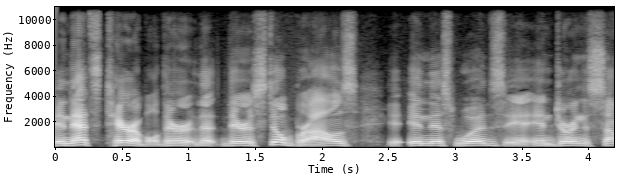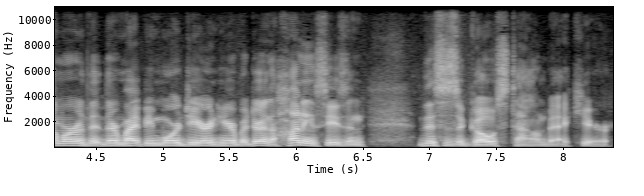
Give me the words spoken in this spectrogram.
and that's terrible. There, there is still browse in this woods, and during the summer, there might be more deer in here, but during the hunting season, this is a ghost town back here.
